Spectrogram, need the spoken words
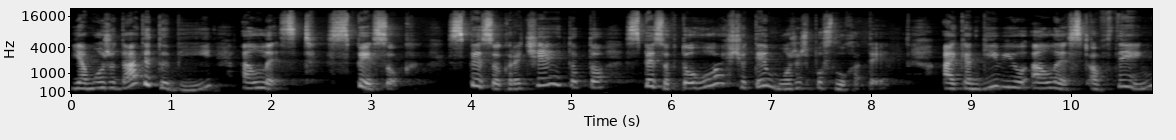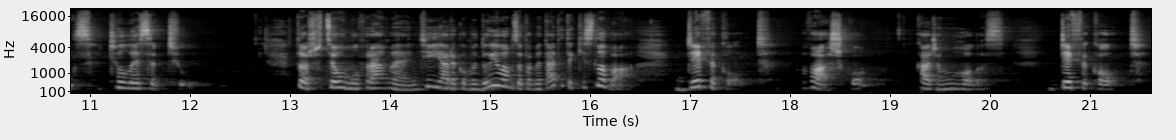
Я можу дати тобі a list, список. Список речей, тобто список того, що ти можеш послухати. I can give you a list of things to listen to. Тож, в цьому фрагменті я рекомендую вам запам'ятати такі слова: difficult важко. Кажемо голос. Difficult.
